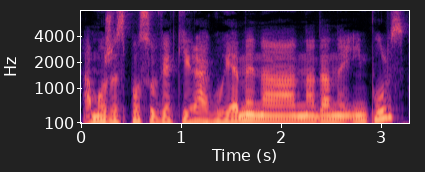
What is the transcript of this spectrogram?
a może sposób, w jaki reagujemy na, na dany impuls.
